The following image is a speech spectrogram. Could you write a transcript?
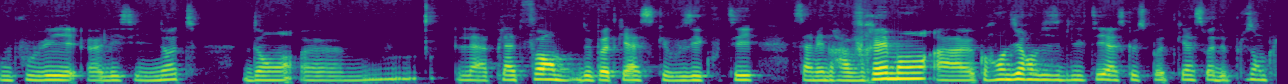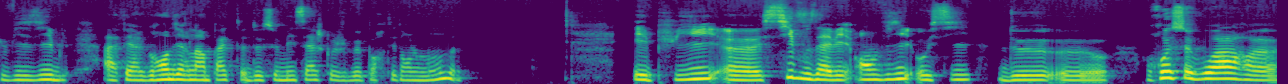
Vous pouvez laisser une note dans la plateforme de podcast que vous écoutez ça m'aidera vraiment à grandir en visibilité, à ce que ce podcast soit de plus en plus visible, à faire grandir l'impact de ce message que je veux porter dans le monde. Et puis, euh, si vous avez envie aussi de euh, recevoir euh,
